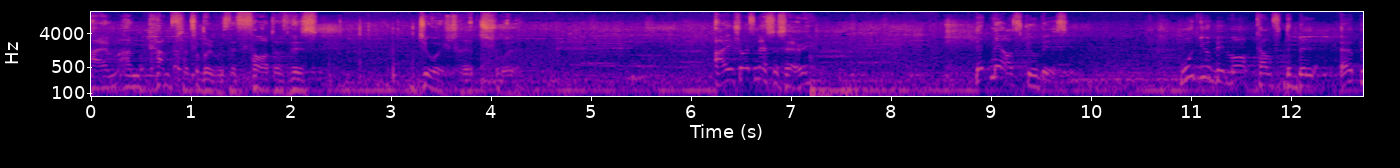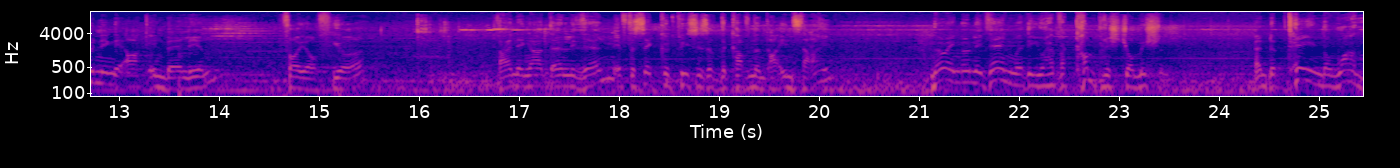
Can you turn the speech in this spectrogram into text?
I am uncomfortable with the thought of this Jewish ritual. Are you sure it's necessary? Let me ask you this. Would you be more comfortable opening the Ark in Berlin for your Fuhrer? Finding out only then if the sacred pieces of the Covenant are inside? Knowing only then whether you have accomplished your mission and obtained the one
